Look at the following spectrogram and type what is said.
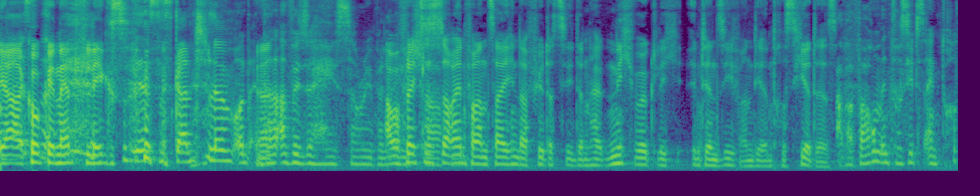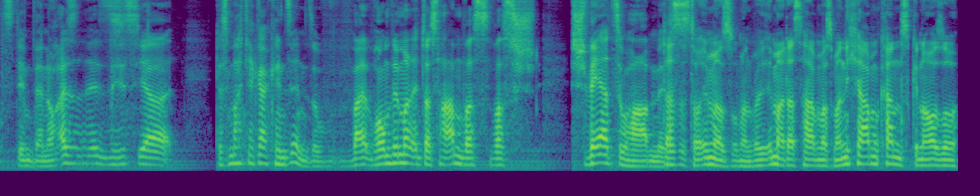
ja, gucke Netflix. Das ist ganz schlimm. Und dann antwortet so, hey, sorry, bin Aber vielleicht ist es auch einfach ein Zeichen dafür, dass sie dann halt nicht wirklich intensiv an dir interessiert ist. Aber warum interessiert es einen trotzdem dennoch? Also, es ist ja, das macht ja gar keinen Sinn. So, warum will man etwas haben, was, was sch schwer zu haben ist? Das ist doch immer so. Man will immer das haben, was man nicht haben kann. Das ist genauso.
